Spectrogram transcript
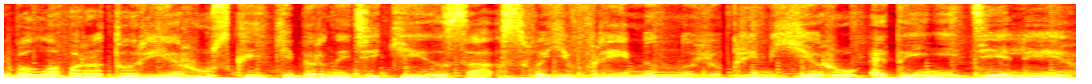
Спасибо лаборатории русской кибернетики за своевременную премьеру этой недели.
